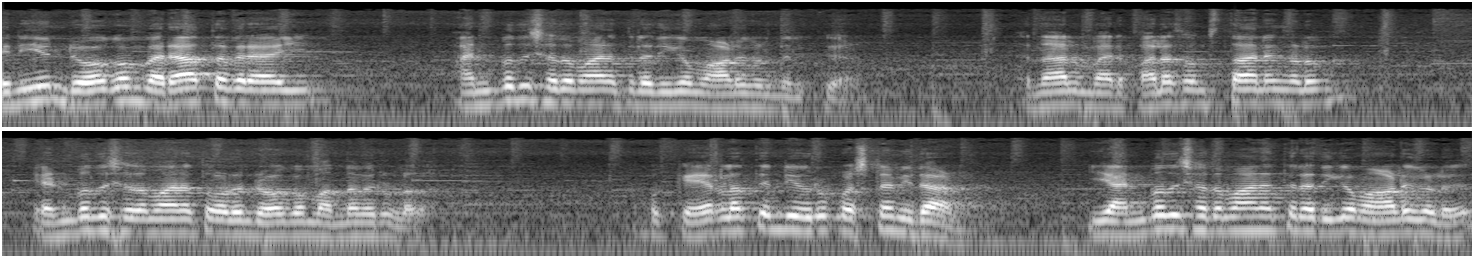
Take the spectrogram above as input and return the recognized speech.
ഇനിയും രോഗം വരാത്തവരായി അൻപത് ശതമാനത്തിലധികം ആളുകൾ നിൽക്കുകയാണ്. എന്നാൽ പല സംസ്ഥാനങ്ങളും എൺപത് ശതമാനത്തോളം രോഗം വന്നവരുള്ളതാണ്. അപ്പോൾ കേരളത്തിന്റെ ഒരു പ്രശ്നം ഇതാണ്. ഈ അൻപത് ശതമാനത്തിലധികം ആളുകൾ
